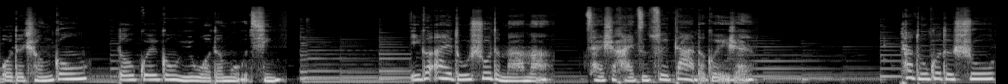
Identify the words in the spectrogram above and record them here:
我的成功都归功于我的母亲。一个爱读书的妈妈，才是孩子最大的贵人。”他读过的书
